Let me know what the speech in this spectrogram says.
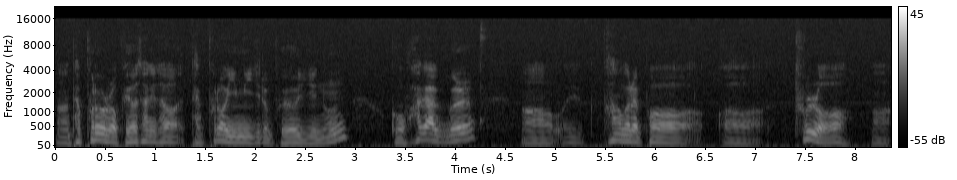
어, 100%로 viewer상에서 100% 이미지를 보여주는 그 화각을, 어, 파노그래퍼, 어, tool로, 어,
